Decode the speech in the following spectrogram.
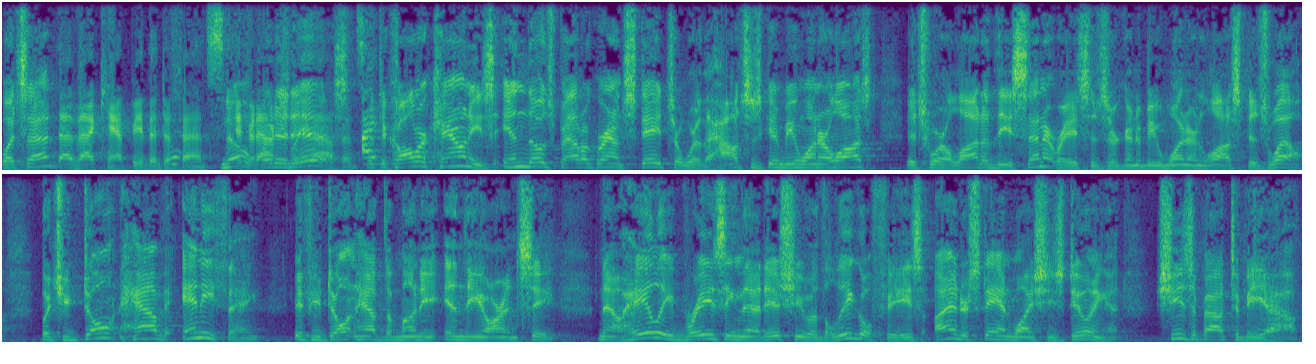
What's that? That, that can't be the defense. No, if it but it is. Happens. But the collar counties in those battleground states are where the House is going to be won or lost. It's where a lot of these Senate races are going to be won and lost as well. But you don't have anything if you don't have the money in the RNC. Now, Haley raising that issue of the legal fees, I understand why she's doing it. She's about to be out.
